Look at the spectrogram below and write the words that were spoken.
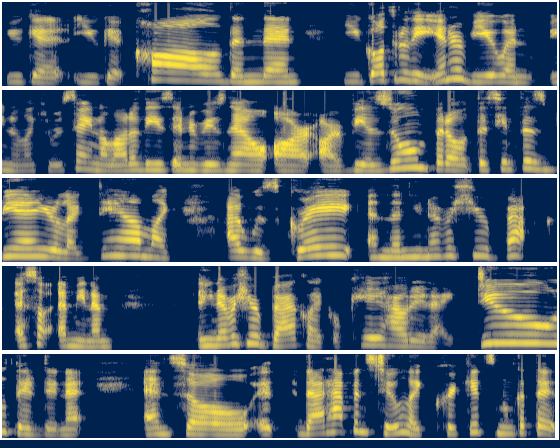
you get you get called, and then you go through the interview and, you know, like you were saying, a lot of these interviews now are, are via Zoom, pero te sientes bien. You're like, damn, like I was great. And then you never hear back. So, I mean, I'm, you never hear back like, okay, how did I do? They didn't. And so it, that happens too. Like crickets nunca te,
